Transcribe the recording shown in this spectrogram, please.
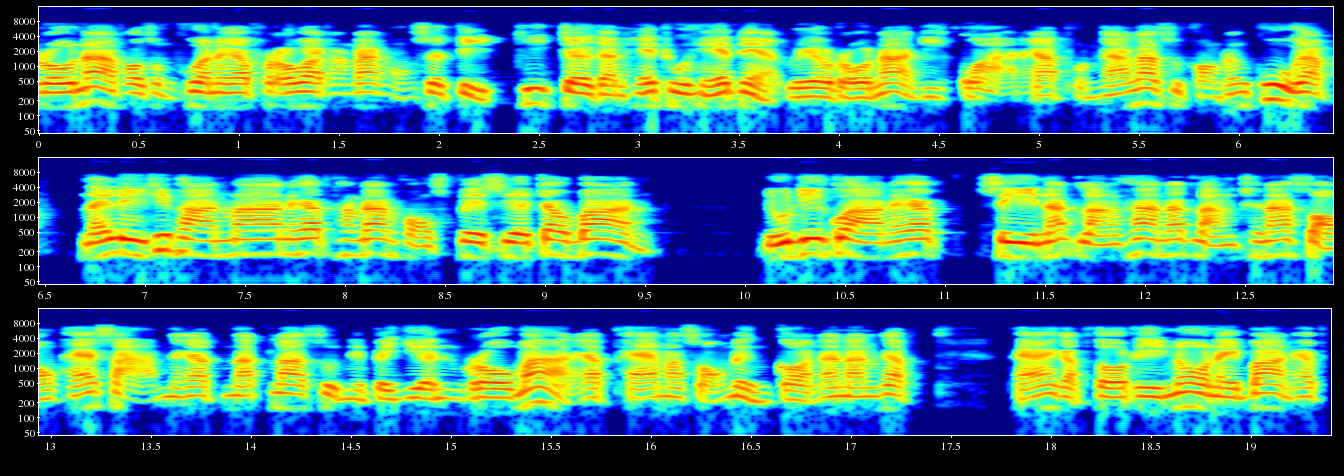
โรนาพอสมควรนะครับ เพราะว่าทางด้านของสติที่เจอกัน head to head เนี่ยเวโรนาดีกว่านะครับ ผลงานล่าสุดของทั้งคู่ครับ ในลีกที่ผ่านมานะครับ ทางด้านของสเปเชียเจ้าบ้าน ดูดีกว่านะครับ4นัดหลัง5นัดหลังชนะ2แพ้3นะครับ นัดล่าสุดเนี่ยไปเยือนโรม่านะครับ แพ้มา2-1ก่อนหน้านั้นครับ แพ้กับโตริโนในบ้านครับ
